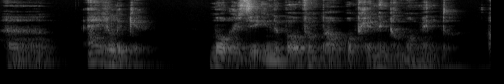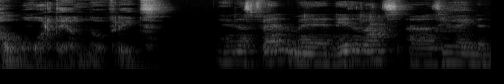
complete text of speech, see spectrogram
eh, eigenlijk mogen ze in de bovenbouw op geen enkel moment al oordelen over iets. Ja, dat is fijn. Met Nederlands eh, zien wij in de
